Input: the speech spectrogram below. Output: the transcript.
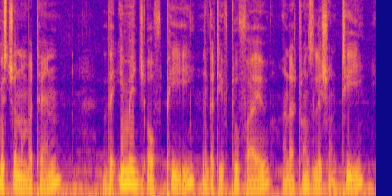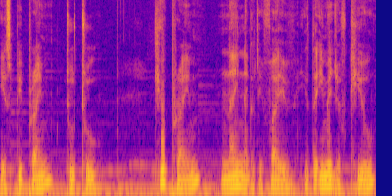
Question number 10. The image of P negative 2 5 under translation T is P prime 2 2. Q prime 9 negative 5 is the image of Q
